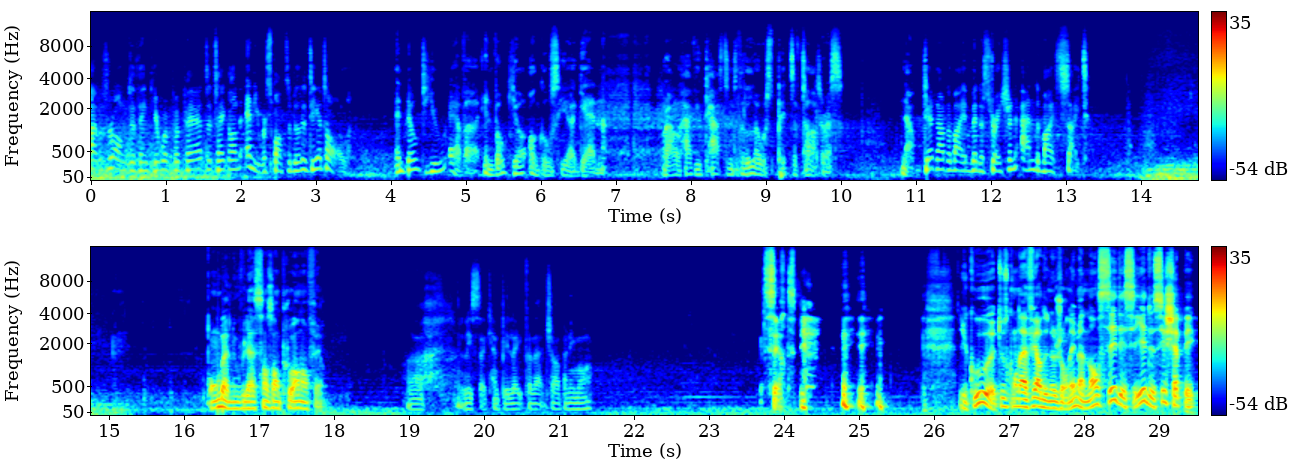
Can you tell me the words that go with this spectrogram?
I was wrong to think you were prepared to take on any responsibility at all. And don't you ever invoke your uncles here again, or I'll have you cast into the lowest pits of Tartarus. Now get out of my administration and my sight. Bon bah nous voilà sans emploi en enfer. Uh, at least I can't be late for that job anymore. Certes. Du coup, euh, tout ce qu'on a à faire de nos journées maintenant, c'est d'essayer de s'échapper.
